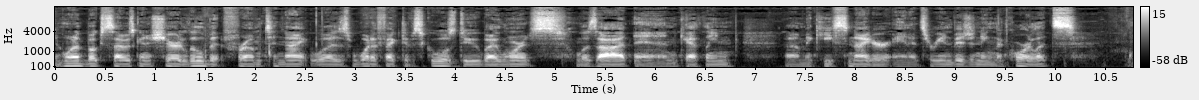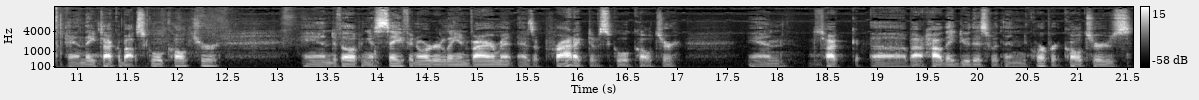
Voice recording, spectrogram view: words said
And one of the books I was going to share a little bit from tonight was What Effective Schools Do by Lawrence Lezotte and Kathleen uh, McKee Snyder, and it's re envisioning the correlates. And they talk about school culture and developing a safe and orderly environment as a product of school culture and talk uh, about how they do this within corporate cultures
